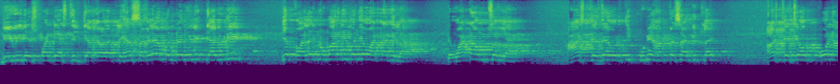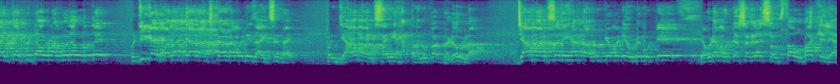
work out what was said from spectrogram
डी व्ही देशपांडे असतील त्या काळातले ह्या सगळ्या मंडळींनी त्यावेळी हे कॉलेज उभारणीमध्ये वाटा दिला ते वाटा उचलला. आज त्याच्यावरती कुणी हक्क सांगितलाय? आज त्याच्यावर कोण आयत्या पिठावर रांगोळ्या उडतंय पण ठीक आहे मला त्या राजकारणामध्ये जायचं नाही. पण ज्या माणसाने हा तालुका घडवला ज्या माणसाने ह्या तालुक्यामध्ये एवढे मोठे एवढ्या मोठ्या सगळ्या संस्था उभा केल्या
